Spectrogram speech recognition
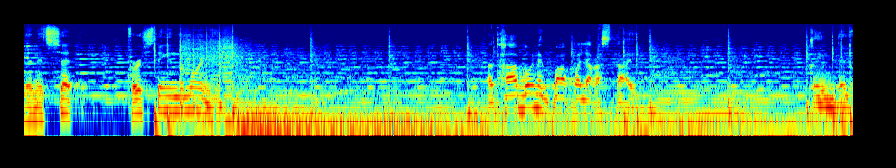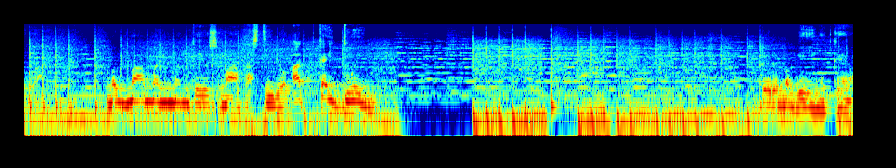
Then it's set. First thing in the morning. At habang nagpapalakas tayo, kayong dalawa, magmamanman kayo sa mga Kastilyo at kay Dwayne. Pero mag-iingat kayo.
